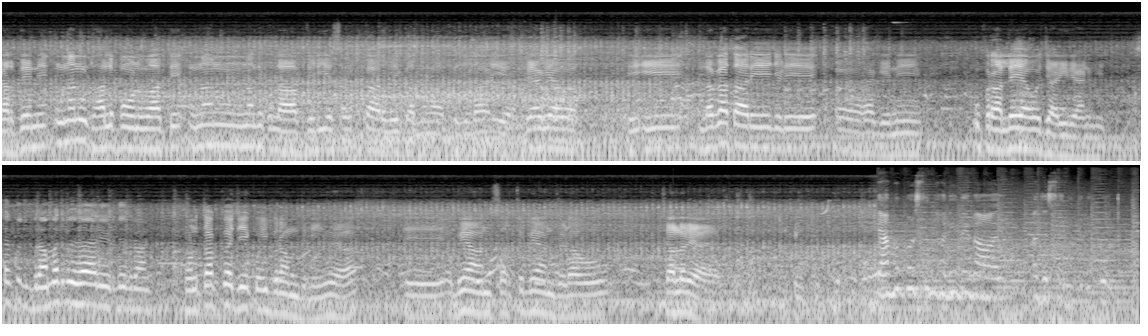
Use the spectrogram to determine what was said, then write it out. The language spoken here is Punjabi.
ਕਰਦੇ ਨੇ ਉਹਨਾਂ ਨੂੰ ਠੱਲ ਪਾਉਣ ਵਾਸਤੇ ਉਹਨਾਂ ਨੂੰ ਉਹਨਾਂ ਦੇ ਖਿਲਾਫ ਜਿਹੜੀ ਹੈ ਸਖਤ ਕਾਰਵਾਈ ਕਰਨ ਵਾਸਤੇ ਜਿਹੜਾ ਇਹ ਰੱਖਿਆ ਗਿਆ ਵਾ। ਤੇ ਇਹ ਲਗਾਤਾਰ ਇਹ ਜਿਹੜੇ ਹੈਗੇ ਨੇ ਉਪਰਾਲੇ ਆ ਉਹ ਜਾਰੀ ਰਹਿਣਗੇ। ਸਰ ਕੁਝ ਬਰਾਮਦ ਵੀ ਹੋਇਆ ਰੇਡ ਦੇ ਦੌਰਾਨ? ਹੁਣ ਤੱਕ ਅਜੇ ਕੋਈ ਬਰਾਮਦ ਨਹੀਂ ਹੋਇਆ। ਤੇ ਅਭਿਆਨ ਸਰਚ ਅਭਿਆਨ ਜਿਹੜਾ ਉਹ ਚੱਲ ਰਿਹਾ ਹੈ। Thank you camera person Honey ਦੇ ਨਾਲ ਅਜੇ ਦੀ ਰਿਪੋਰਟ।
